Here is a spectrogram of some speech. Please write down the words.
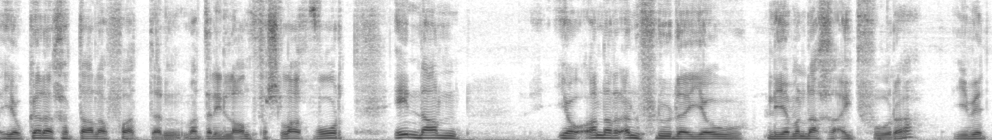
jou kudde getalle vat en wat in die land verslag word en dan jou ander invloede jou lewendige uitvoere. Jy weet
